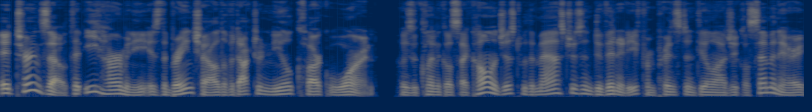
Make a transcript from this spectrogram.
It turns out that eHarmony is the brainchild of a Dr. Neil Clark Warren, who is a clinical psychologist with a master's in divinity from Princeton Theological Seminary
